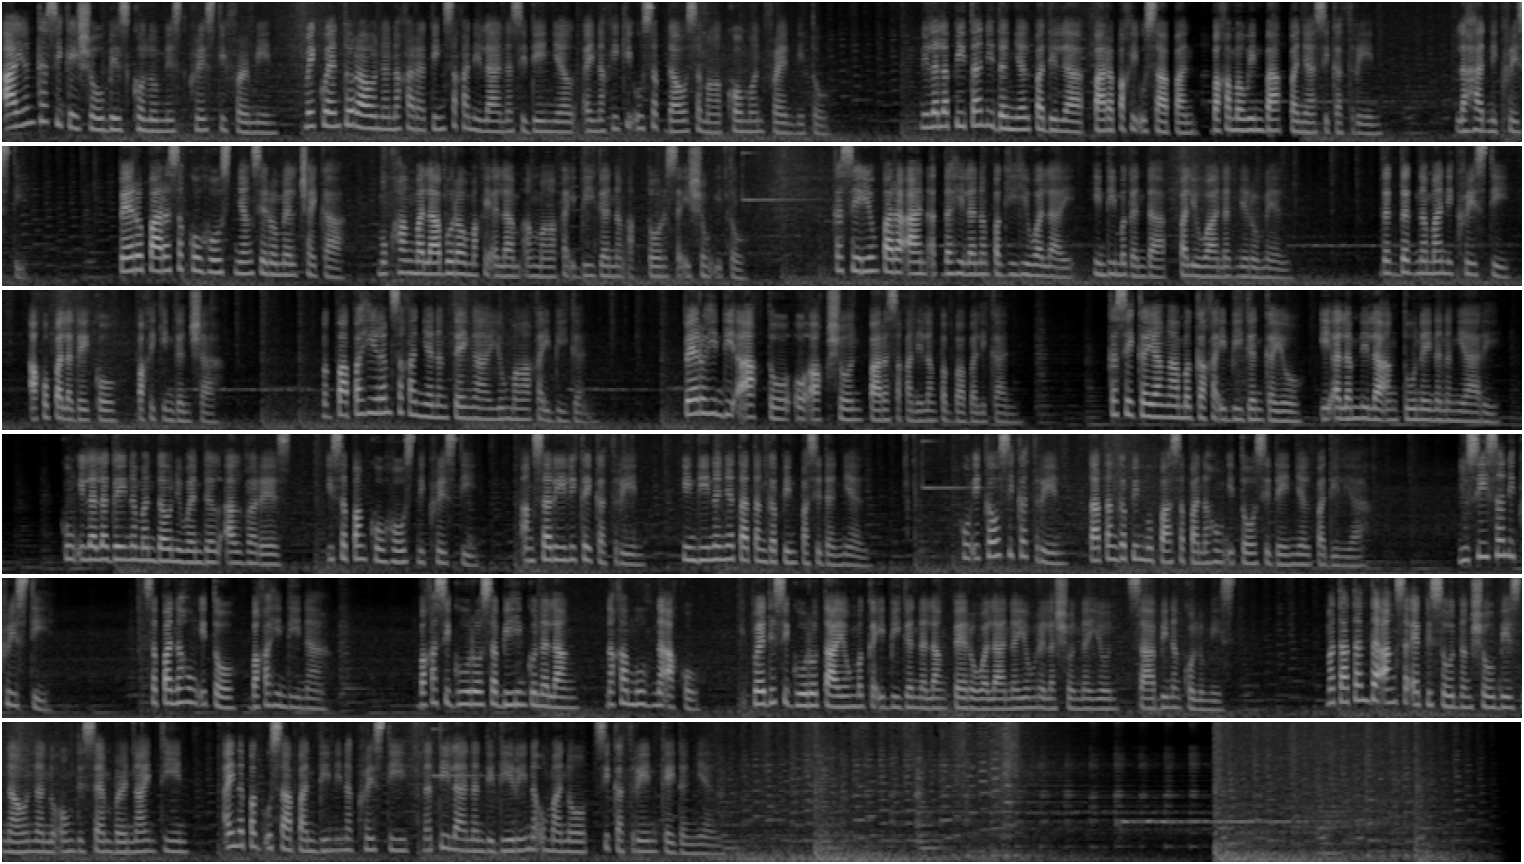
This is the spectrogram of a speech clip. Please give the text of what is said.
Ayon kasi kay showbiz columnist Christy Fermin, may kwento raw na nakarating sa kanila na si Daniel ay nakikiusap daw sa mga common friend nito. Nilalapitan ni Daniel Padilla para pakiusapan, baka mawin back pa niya si Catherine. Lahad ni Christy. Pero para sa co-host niyang si Romel Chaika, mukhang malabo raw makialam ang mga kaibigan ng aktor sa isyong ito. Kasi yung paraan at dahilan ng paghihiwalay, hindi maganda, paliwanag ni Romel. Dagdag naman ni Christy, ako palagay ko, pakikinggan siya. Magpapahiram sa kanya ng tenga yung mga kaibigan. Pero hindi aakto o aksyon para sa kanilang pagbabalikan. Kasi kaya nga magkakaibigan kayo, ialam nila ang tunay na nangyari. Kung ilalagay naman daw ni Wendell Alvarez, isa pang co-host ni Christy, ang sarili kay Catherine, hindi na niya tatanggapin pa si Daniel. Kung ikaw si Catherine, tatanggapin mo pa sa panahong ito si Daniel Padilla. Yusisa ni Christy. Sa panahong ito, baka hindi na. Baka siguro sabihin ko na lang, nakamove na ako. Pwede siguro tayong magkaibigan na lang pero wala na yung relasyon na yun, sabi ng columnist. Matatandaang sa episode ng Showbiz Now na noong December 19, ay napag-usapan din ni na Christy na tila nandidiri na umano si Catherine kay Daniel. thank you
